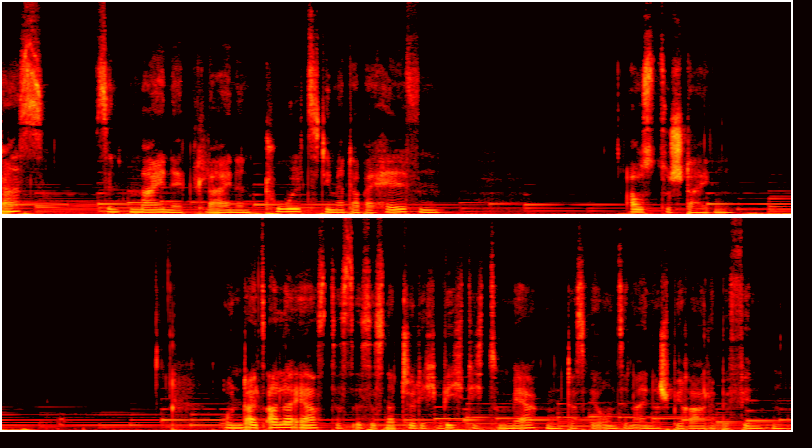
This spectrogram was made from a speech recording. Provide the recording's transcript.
Das sind meine kleinen Tools, die mir dabei helfen, auszusteigen. Und als allererstes ist es natürlich wichtig zu merken, dass wir uns in einer Spirale befinden.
